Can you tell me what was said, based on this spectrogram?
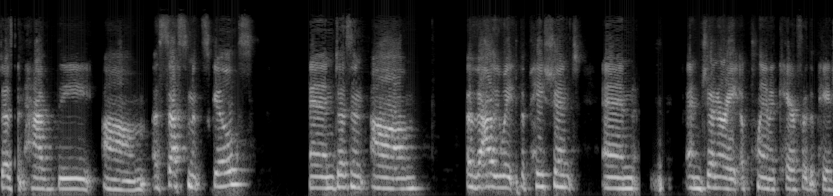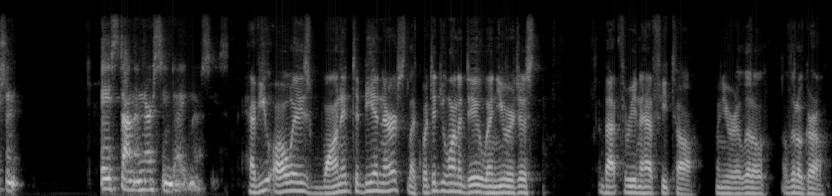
doesn't have the um, assessment skills and doesn't um, evaluate the patient and and generate a plan of care for the patient based on the nursing diagnosis. Have you always wanted to be a nurse? Like, what did you want to do when you were just about three and a half feet tall? When you were a little a little girl?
